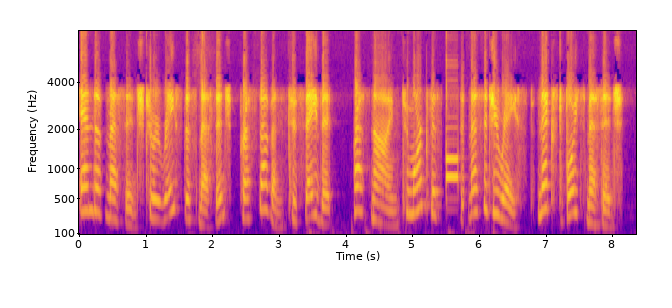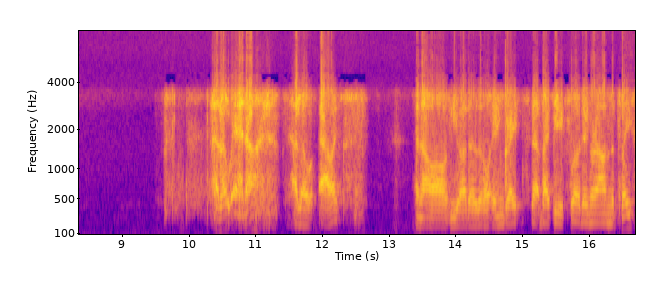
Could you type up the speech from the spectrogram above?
End of message. To erase this message, press 7. To save it, press 9. To mark this message erased. Next voice message. Hello, Anna. Hello, Alex. And all of you other little ingrates that might be floating around the place.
